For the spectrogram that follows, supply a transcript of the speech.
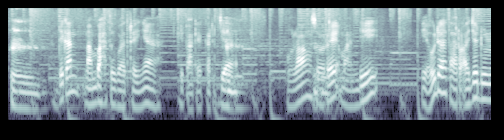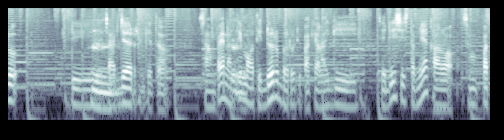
Hmm. nanti kan nambah tuh baterainya dipakai kerja Hmm. pulang sore mandi ya udah taruh aja dulu di Hmm. charger gitu sampai nanti Hmm. mau tidur baru dipakai lagi jadi sistemnya kalau sempat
